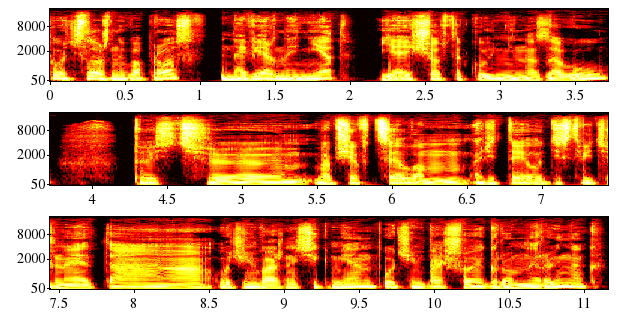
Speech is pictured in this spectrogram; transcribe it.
очень сложный вопрос. Наверное, нет. Я еще такую не назову. То есть э, вообще в целом ритейл действительно это очень важный сегмент, очень большой, огромный рынок.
